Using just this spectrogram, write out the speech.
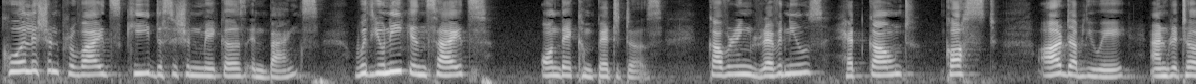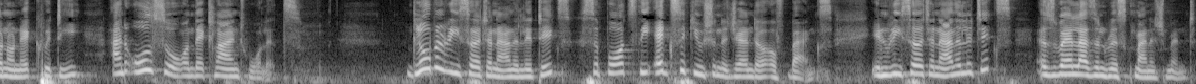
Coalition provides key decision makers in banks with unique insights on their competitors, covering revenues, headcount, cost, RWA, and return on equity, and also on their client wallets. Global Research and Analytics supports the execution agenda of banks in research and analytics as well as in risk management,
